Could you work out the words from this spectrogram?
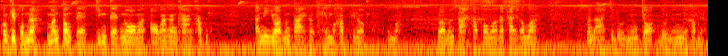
ความคิดผมเด้อมันต้องแตกกิ่งแตกหนอมาออกมาข้างๆครับ อันนี้ยอดมันตายครับเห็นบ่ครับพี่น้องเห็นบ่ยอดมันตายครับเพราะว่าคล้ายๆกับว่า มันอาจจะโดนหยังเจาะโดนหยังเนี่ยครับเนี่ย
